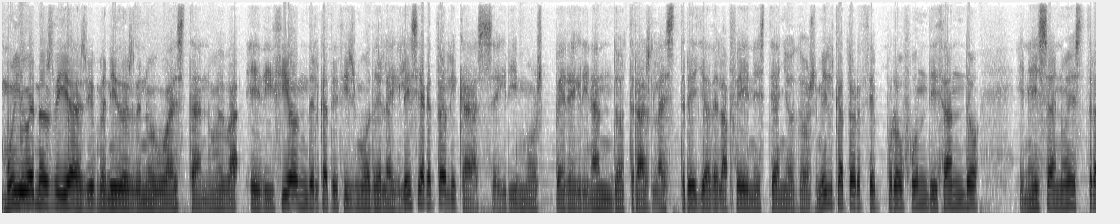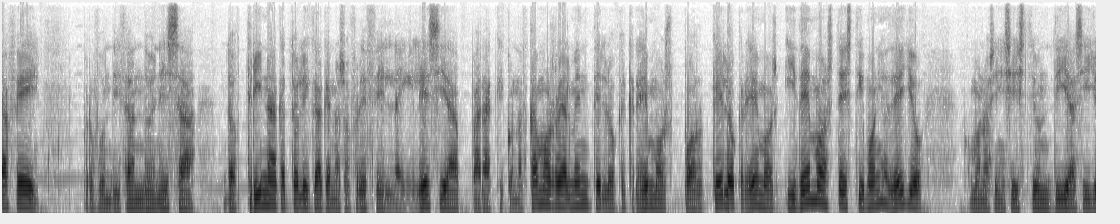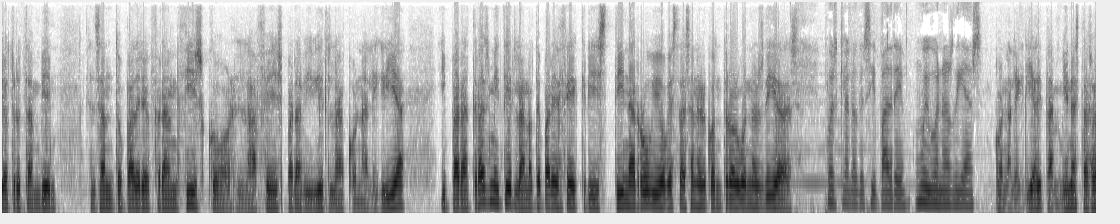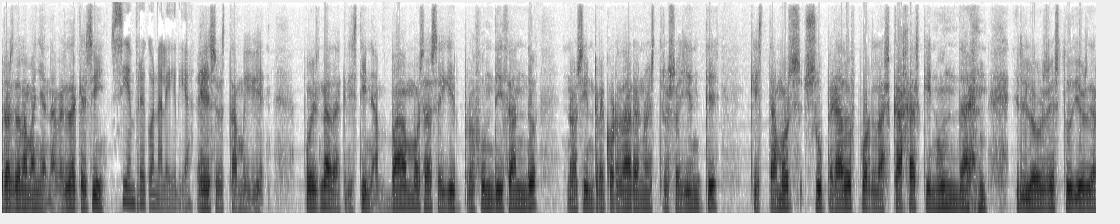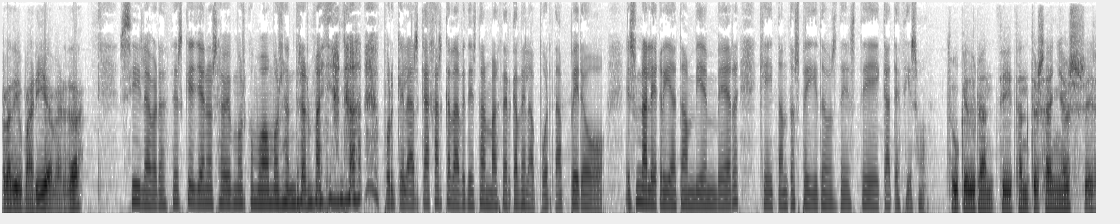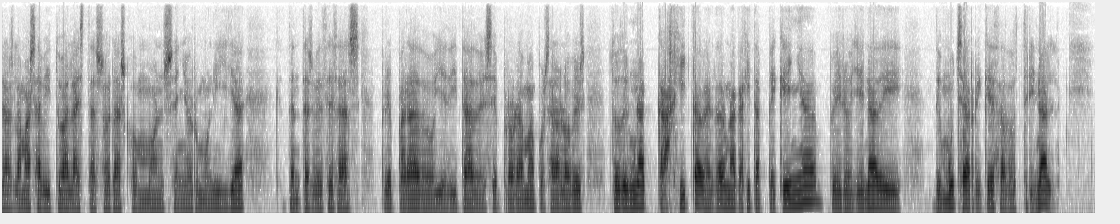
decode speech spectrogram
Muy buenos días, bienvenidos de nuevo a esta nueva edición del Catecismo de la Iglesia Católica. Seguimos peregrinando tras la estrella de la fe en este año 2014, profundizando en esa nuestra fe, profundizando en esa doctrina católica que nos ofrece la Iglesia para que conozcamos realmente lo que creemos, por qué lo creemos y demos testimonio de ello, como nos insiste un día sí y otro también el Santo Padre Francisco. La fe es para vivirla con alegría y para transmitirla. ¿No te parece, Cristina Rubio, que estás en el control? Buenos días. Pues claro que sí, Padre. Muy buenos días. Con alegría y también a estas horas de la mañana, ¿verdad que sí? Siempre con alegría. Eso está muy bien. Pues nada, Cristina, vamos a seguir profundizando, no sin recordar a nuestros oyentes que estamos superados por las cajas que inundan los estudios de Radio María, ¿verdad? Sí, la verdad es que ya no sabemos cómo vamos a entrar mañana porque las cajas cada vez están más cerca de la puerta, pero es una alegría también ver que hay tantos pedidos de este catecismo. Tú que durante tantos años eras la más habitual a estas horas con Monseñor Munilla, que tantas veces has preparado y editado ese programa, pues ahora lo ves todo en una cajita, ¿verdad? Una cajita pequeña, pero llena de, de mucha riqueza doctrinal.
